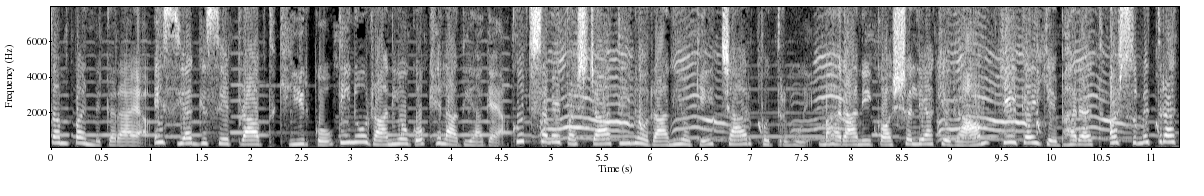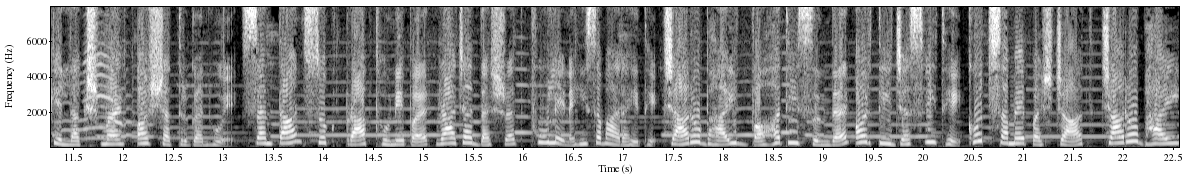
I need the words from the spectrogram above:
सम्पन्न कराया। इस यज्ञ से प्राप्त खीर को तीनों रानियों को खिला दिया गया। कुछ समय पश्चात तीनों रानियों के चार पुत्र हुए। महारानी कौशल्या के राम, केकई के भरत और सुमित्रा के लक्ष्मण और शत्रुघ्न हुए। संतान सुख प्राप्त होने पर राजा दशरथ फूले नहीं समा रहे थे। चारों भाई बहुत ही सुंदर और तेजस्वी थे। कुछ समय पश्चात चारों भाई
